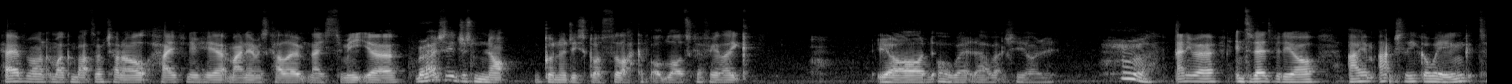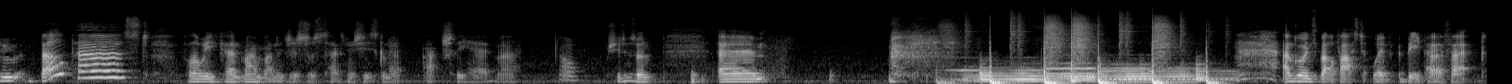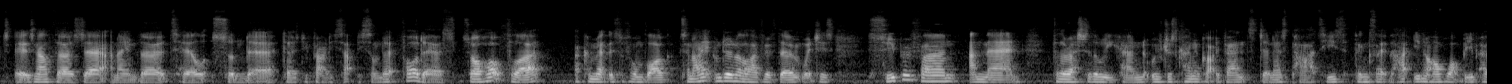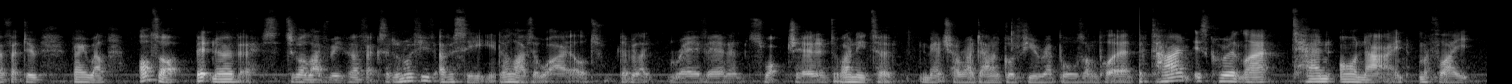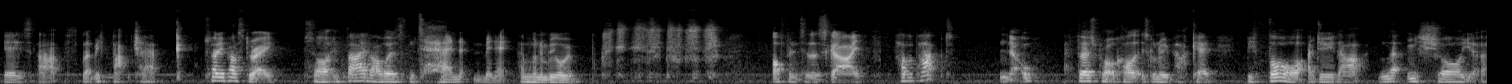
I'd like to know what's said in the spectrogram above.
Hey everyone and welcome back to my channel. Hi if you're new here, my name is Callum, nice to meet you. We're actually just not gonna discuss the lack of uploads because I feel like yawn. Oh wait, no, I'm actually yawning. anyway, in today's video, I am actually going to Belfast for the weekend. My manager's just texted me she's gonna actually hate me. Oh, she doesn't. Um, I'm going to Belfast with BPerfect. It is now Thursday and I am there till Sunday. Thursday, Friday, Saturday, Sunday. Four days. So hopefully I can make this a fun vlog. Tonight I'm doing a live with them which is super fun and then for the rest of the weekend we've just kind of got events, dinners, parties, things like that. You know what BPerfect do very well. Also, a bit nervous to go live with Perfect. I don't know if you've ever seen it. Their lives are wild. They'll be like raving and swatching so I need to make sure I write down a good few Red Bulls on plane. The time is currently 10 or 9. My flight is at, let me fact check, 20 past 3. So in 5 hours and 10 minutes I'm going to be going off into the sky. Have I packed? No. First protocol is going to be packing. Before I do that, let me show you.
